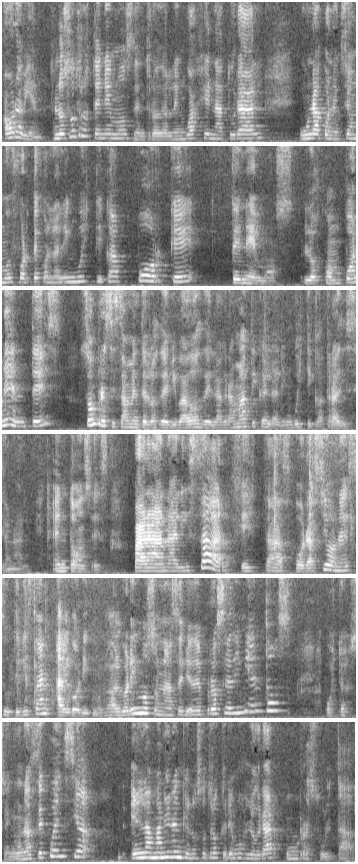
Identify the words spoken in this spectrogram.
Ahora bien, nosotros tenemos dentro del lenguaje natural una conexión muy fuerte con la lingüística porque tenemos los componentes, son precisamente los derivados de la gramática y la lingüística tradicional. Entonces, para analizar estas oraciones se utilizan algoritmos. Los algoritmos son una serie de procedimientos puestos en una secuencia en la manera en que nosotros queremos lograr un resultado.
